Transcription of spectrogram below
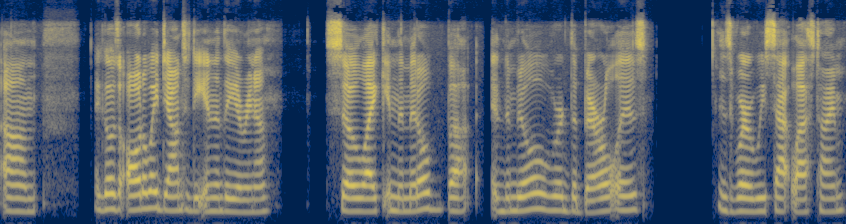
Um, it goes all the way down to the end of the arena. So like in the middle, but in the middle where the barrel is, is where we sat last time.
